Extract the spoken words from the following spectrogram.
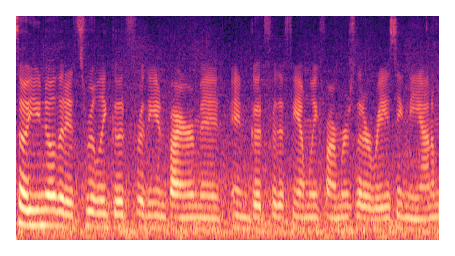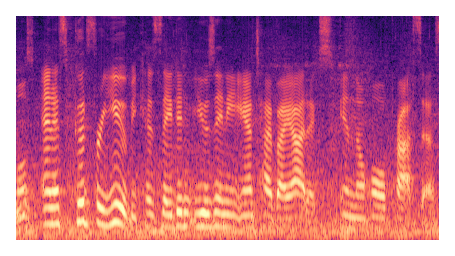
So you know that it's really good for the environment and good for the family farmers that are raising the animals. And it's good for you because they didn't use any antibiotics in the whole process.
